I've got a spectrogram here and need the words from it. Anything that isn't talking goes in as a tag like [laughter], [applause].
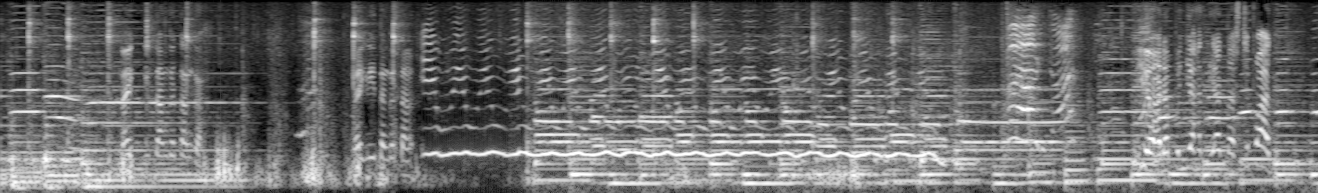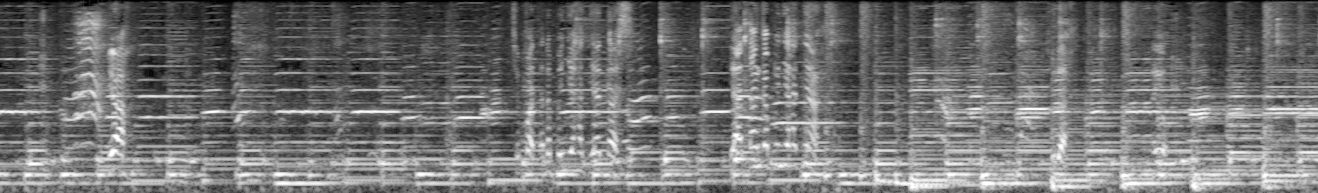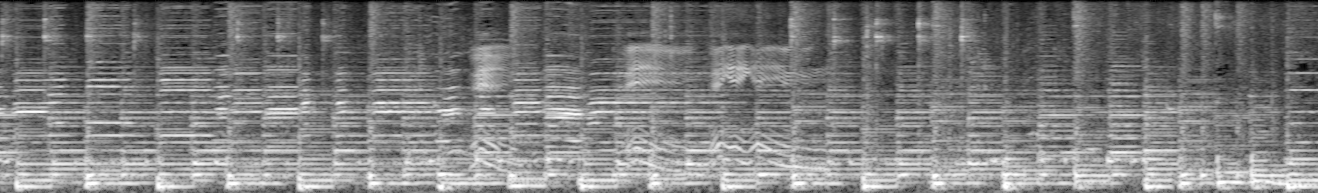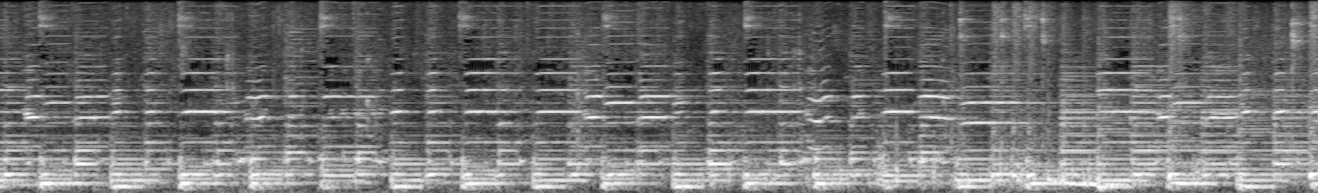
Naik di tangga-tangga kitang kata iu Iya, ada penjahat di atas, cepat. Ya. Cepat, ada penjahat di atas. Ya, tangkap penjahatnya. Sudah.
